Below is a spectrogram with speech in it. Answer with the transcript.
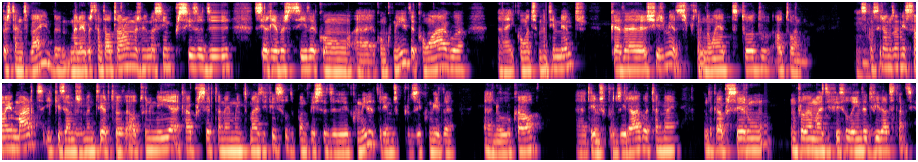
bastante bem, de maneira bastante autónoma, mas mesmo assim precisa de ser reabastecida com, com comida, com água e com outros mantimentos cada X meses, portanto não é de todo autónomo. Uhum. Se considerarmos a missão em Marte e quisermos manter toda a autonomia, acaba por ser também muito mais difícil do ponto de vista de comida. Teríamos que produzir comida uh, no local, uh, teríamos que produzir água também. Portanto, acaba por ser um, um problema mais difícil ainda devido à distância.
